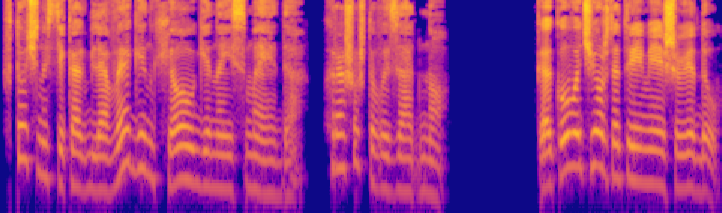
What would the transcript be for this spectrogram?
В точности, как для Веген, Хеогена и Смейда. Хорошо, что вы заодно. Какого черта ты имеешь в виду?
